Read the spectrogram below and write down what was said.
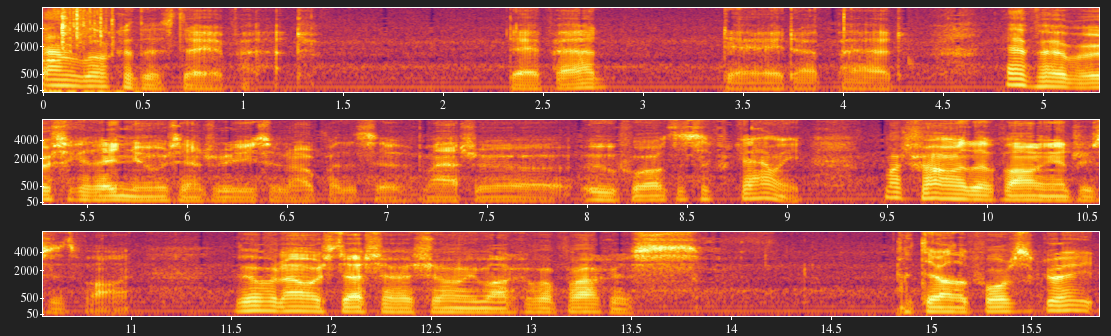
And look at this data pad. Data pad? Data pad. Data pad verse contain numerous entries are out by the Sith Master uh, who throughout the Sith Academy. Much than the following entries is following. The overknowledge Dasher has shown remarkable progress. The down the force is great.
